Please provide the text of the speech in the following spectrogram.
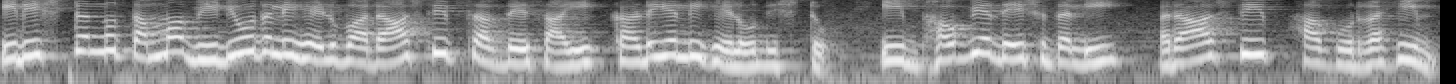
ಇದಿಷ್ಟನ್ನು ತಮ್ಮ ವಿಡಿಯೋದಲ್ಲಿ ಹೇಳುವ ರಾಜ್ದೀಪ್ ಸರ್ದೇಸಾಯಿ ಕಡೆಯಲ್ಲಿ ಹೇಳೋದಿಷ್ಟು. ಈ ಭವ್ಯ ದೇಶದಲ್ಲಿ ರಾಜ್ದೀಪ್ ಹಾಗೂ ರಹೀಂ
